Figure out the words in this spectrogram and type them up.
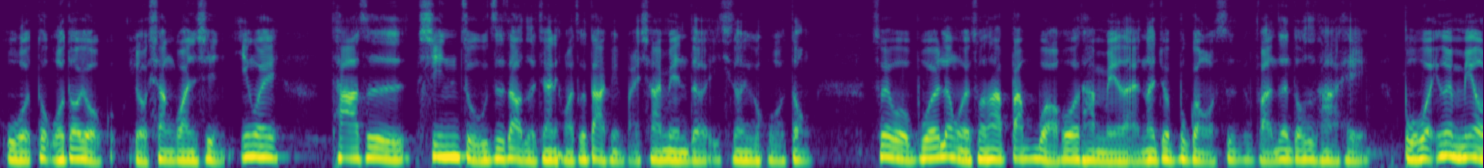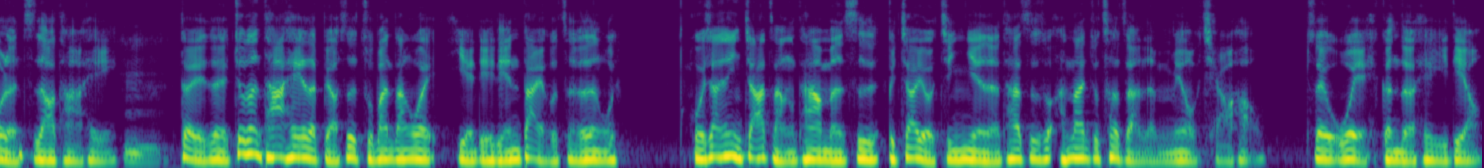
我都我都有有相关性，因为他是新竹制造者嘉年华这个大品牌下面的其中一个活动。所以我不会认为说他办不好或者他没来，那就不管我事，反正都是他黑，不会，因为没有人知道他黑。嗯，对对，就算他黑了，表示主办单位也也连带有责任。我我相信家长他们是比较有经验的，他是说啊，那就策展人没有瞧好，所以我也跟着黑掉。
